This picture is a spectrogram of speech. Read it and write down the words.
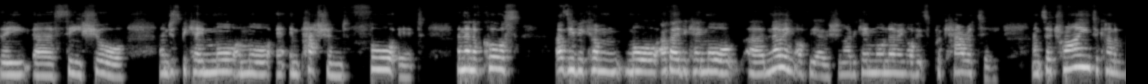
the uh, seashore, and just became more and more impassioned for it. And then, of course, as you become more, as I became more uh, knowing of the ocean, I became more knowing of its precarity. And so, trying to kind of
